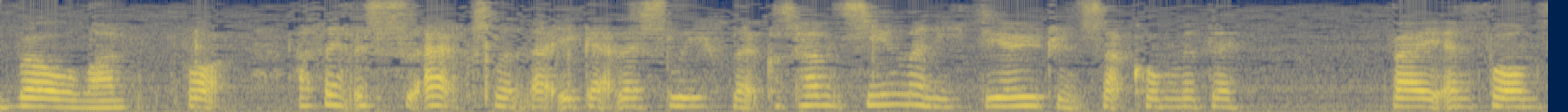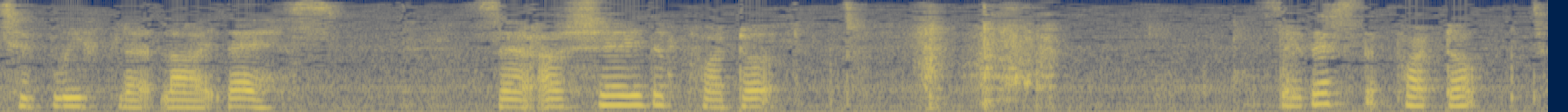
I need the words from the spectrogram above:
roll-on, but I think this is excellent that you get this leaflet because I haven't seen many deodorants that come with a very informative leaflet like this. So I'll show you the product. So this is the product.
